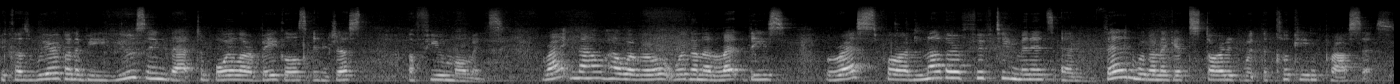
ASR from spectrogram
because we are going to be using that to boil our bagels in just a few moments. Right now, however, we're going to let these rest for another 15 minutes and then we're going to get started with the cooking process.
